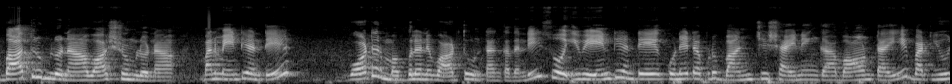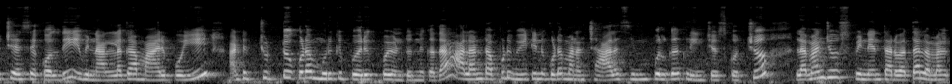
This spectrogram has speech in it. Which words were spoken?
బాత్రూంలోనా వాష్రూమ్లోనా మనం ఏంటి అంటే వాటర్ మగ్గులని వాడుతూ ఉంటాం కదండి. సో ఇవి ఏంటి అంటే కొనేటప్పుడు మంచి షైనింగ్గా బాగుంటాయి. బట్ యూజ్ చేసే కొలది ఇవి నల్లగా మారిపోయి అంటే చుట్టూ కూడా మురికి పెరిగిపోయి ఉంటుంది కదా. అలాంటప్పుడు వీటిని కూడా మనం చాలా సింపుల్గా క్లీన్ చేసుకోవచ్చు. లెమన్ జ్యూస్ పిండిన తర్వాత లెమన్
